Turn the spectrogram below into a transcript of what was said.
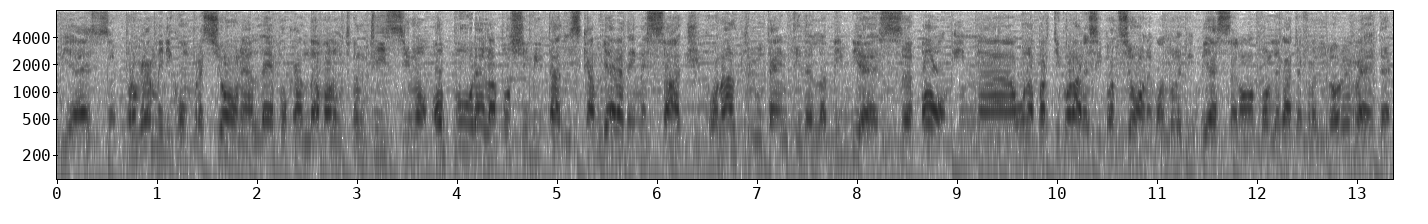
BBS, programmi di compressione all'epoca andavano tantissimo, oppure la possibilità di scambiare dei messaggi con altri utenti della BBS, o in uh, una particolare situazione, quando le BBS erano collegate fra di loro in rete,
